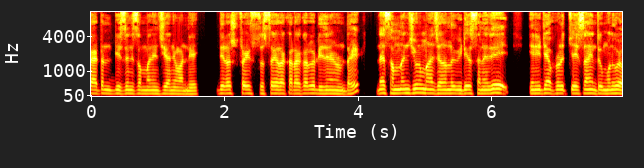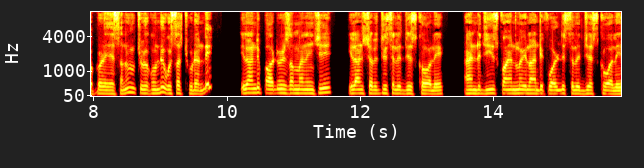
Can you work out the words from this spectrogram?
ప్యాటర్న్ డిజైన్ సంబంధించి కానివ్వండి దీనిలో స్ట్రైప్స్ వస్తాయి రకరకాల డిజైన్ ఉంటాయి. దానికి సంబంధించి కూడా మన ఛానల్లో వీడియోస్ అనేది ఎనీ టైం అప్లోడ్ చేస్తాను ఇంతకు ముందు కూడా అప్లోడ్ చేస్తాను. చూడకుండా ఒకసారి చూడండి. ఇలాంటి పార్ట్ సంబంధించి ఇలాంటి షర్ట్ సెలెక్ట్ చేసుకోవాలి. అండ్ జీన్స్ పాయింట్లో ఇలాంటి క్వాలిటీ సెలెక్ట్ చేసుకోవాలి.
